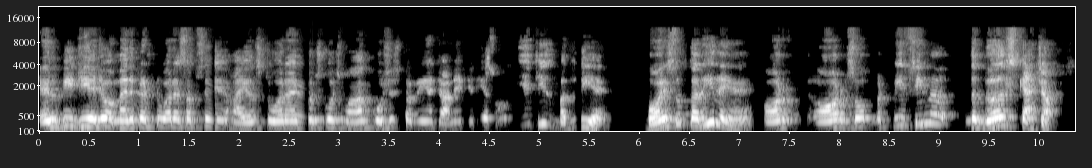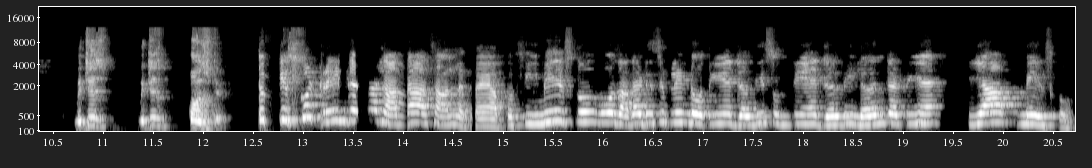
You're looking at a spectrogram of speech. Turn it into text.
एलपीजी है जो अमेरिकन टूर है सबसे हाईएस्ट टूर है कुछ कुछ वहाँ कोशिश कर रही है जाने के लिए। सो so, ये चीज़ बदली है। बॉयज़ तो कर ही रहे हैं और और so but we seen the girls catch up which is which is positive तो किसको ट्रेन करना ज़्यादा आसान लगता है आपको। फीमेल्स को वो ज़्यादा डिसिप्लिन होती हैं, जल्दी सुनती हैं, जल्दी लर्न करती हैं, या मेल्स को,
